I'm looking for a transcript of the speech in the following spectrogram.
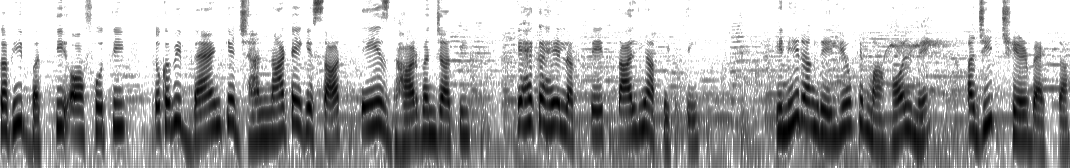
कभी बत्ती ऑफ़ होती तो कभी बैंड के झन्नाटे के साथ तेज धार बन जाती कह कहे लगते तालियाँ पिटती। इन्हीं रंगरेलियों के माहौल में अजीत छेड़ बैठता।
